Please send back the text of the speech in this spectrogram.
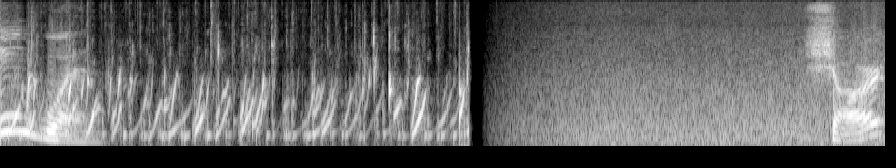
Penguin. Shark.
